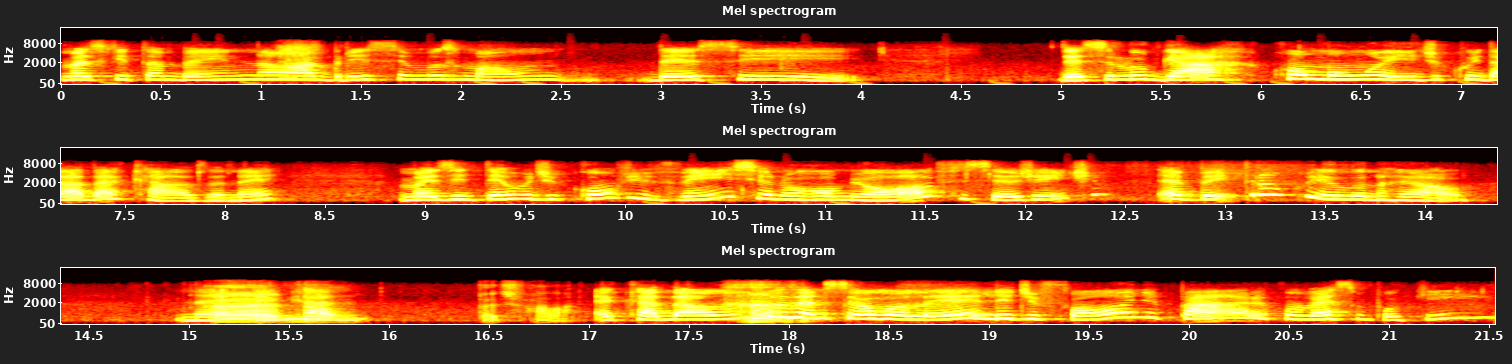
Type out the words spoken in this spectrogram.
mas que também não abríssemos mão desse desse lugar comum aí de cuidar da casa, né? Mas em termos de convivência no home office, a gente é bem tranquilo, na real. Né? É, é cada... Pode falar. É cada um fazendo seu rolê ali de fone, para, conversa um pouquinho.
